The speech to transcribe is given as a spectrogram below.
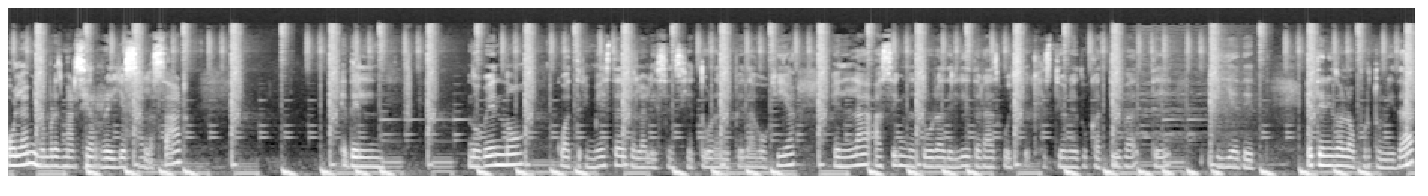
Hola, mi nombre es Marcia Reyes Salazar, eh, del noveno cuatrimestre de la licenciatura de Pedagogía en la asignatura de Liderazgo y Gestión Educativa de IEDET. He tenido la oportunidad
